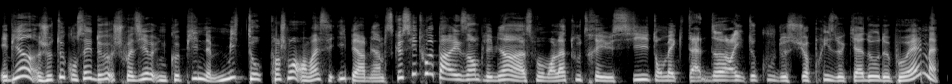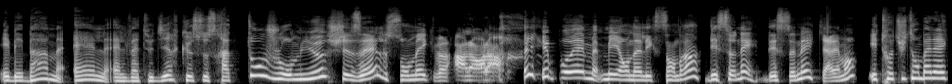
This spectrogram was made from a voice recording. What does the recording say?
Eh bien, je te conseille de choisir une copine mytho. Franchement, en vrai, c'est hyper bien. Parce que si toi, par exemple, eh bien, à ce moment-là, tout réussit, ton mec t'adore, il te couvre de surprises, de cadeaux, de poèmes, eh ben bam, elle, elle va te dire que ce sera toujours mieux chez elle. Mec va, alors là, les poèmes, mais en alexandrin, des sonnets, des sonnets carrément. Et toi, tu t'emballais,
